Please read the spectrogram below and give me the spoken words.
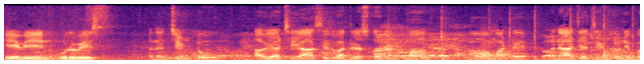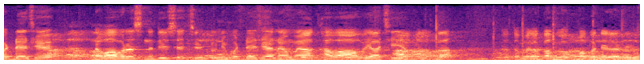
કેવિન ઉર્વિશ અને ચિંટુ આવ્યા છીએ આશીર્વાદ રેસ્ટોરન્ટમાં ખાવા માટે. અને આજે ચિંટુની બર્થડે છે. નવા વર્ષના દિવસે ચિંટુની બર્થડે છે અને અમે આ ખાવા આવ્યા છીએ અમે લોકો. તો તમે લોકો બ્લોગમાં બનેલા રહીજો.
